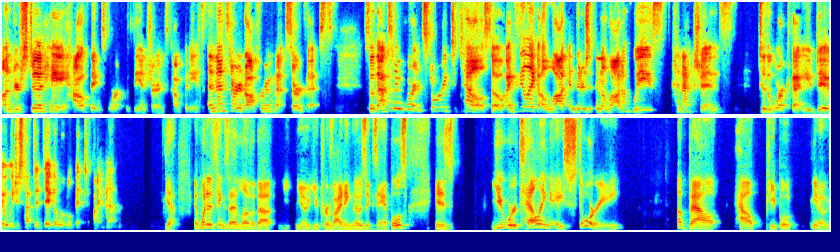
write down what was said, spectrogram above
understood, hey, how things work with the insurance companies, and then started offering that service. So that's an important story to tell. So I feel like a lot, and there's in a lot of ways connections to the work that you do. We just have to dig a little bit to find them. Yeah. And one of the things I love about you know you providing those examples is you were telling a story about how people you know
